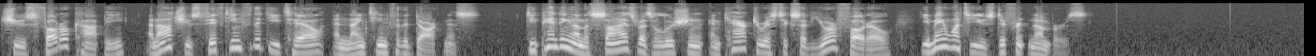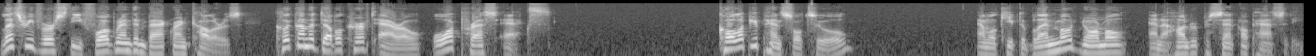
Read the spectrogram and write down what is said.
choose Photocopy, and I'll choose 15 for the detail and 19 for the darkness. Depending on the size, resolution, and characteristics of your photo, you may want to use different numbers. Let's reverse the foreground and background colors. Click on the double curved arrow or press X. Call up your pencil tool and we'll keep the blend mode normal and 100% opacity.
